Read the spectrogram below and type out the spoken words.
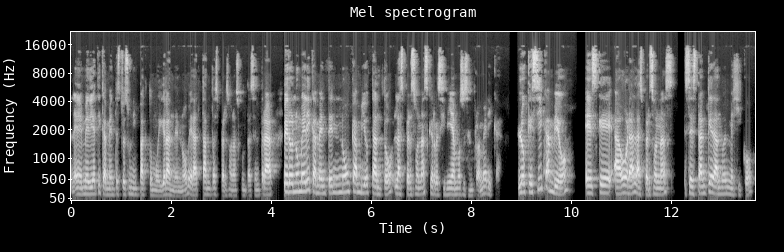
eh, mediáticamente esto es un impacto muy grande, ¿no? Ver a tantas personas juntas entrar, pero numéricamente no cambió tanto las personas que recibíamos de Centroamérica. Lo que sí cambió es que ahora las personas se están quedando en México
